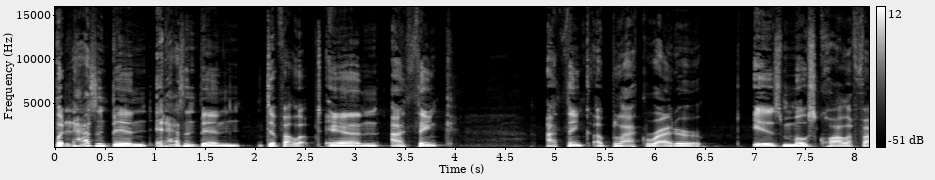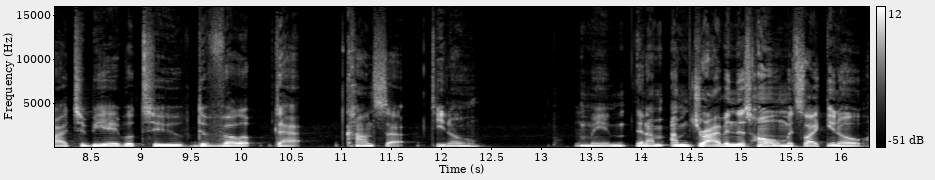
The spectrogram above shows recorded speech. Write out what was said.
but it hasn't been it hasn't been developed. And I think I think a black writer is most qualified to be able to develop that concept, you know. I mm-hmm. mean, and I'm I'm driving this home. It's like, you know,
